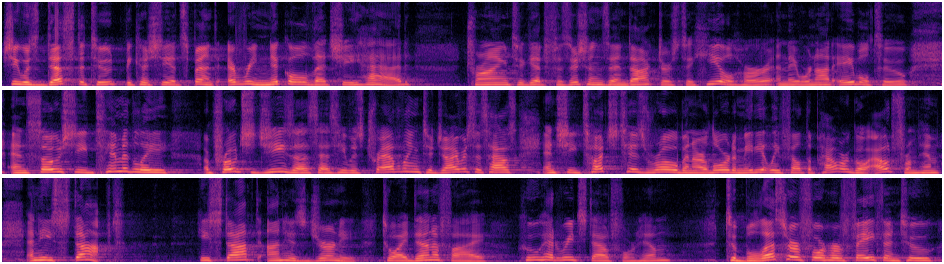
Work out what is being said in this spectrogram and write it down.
She was destitute because she had spent every nickel that she had trying to get physicians and doctors to heal her, and they were not able to. And so she timidly approached Jesus as he was traveling to Jairus' house, and she touched his robe, and our Lord immediately felt the power go out from him, and he stopped. He stopped on his journey to identify who had reached out for him, to bless her for her faith, and to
